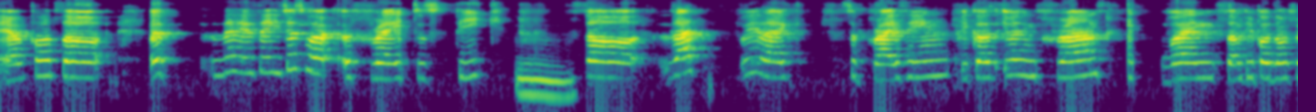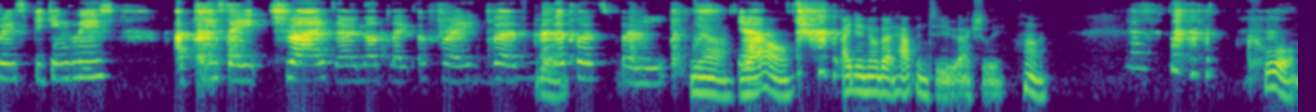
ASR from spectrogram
airport, so but they they just were afraid to speak. Mm. So that really like surprising because even in France, when some people don't really speak English, at least they tried. They're not like afraid. But that was funny. Yeah. Yeah. Wow. I didn't know that happened to you actually. Huh. yeah. Cool.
